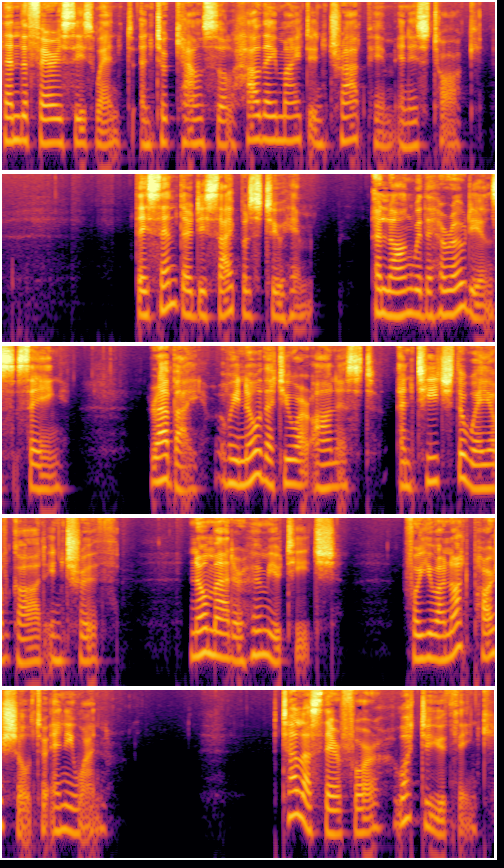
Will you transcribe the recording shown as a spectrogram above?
Then the Pharisees went and took counsel how they might entrap him in his talk. They sent their disciples to him, along with the Herodians, saying, Rabbi, we know that you are honest and teach the way of God in truth, no matter whom you teach, for you are not partial to anyone. Tell us, therefore, what do you think?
